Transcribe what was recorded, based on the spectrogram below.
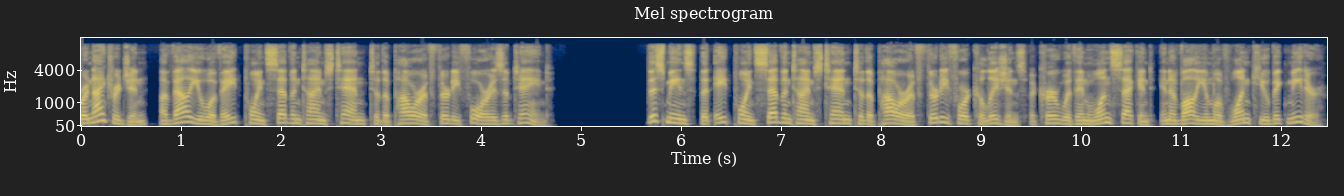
For nitrogen, a value of 8.7 times 10 to the power of 34 is obtained. This means that 8.7 times 10 to the power of 34 collisions occur within 1 second in a volume of 1 cubic meter.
